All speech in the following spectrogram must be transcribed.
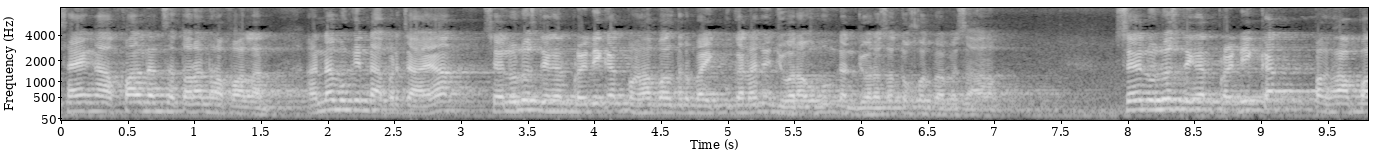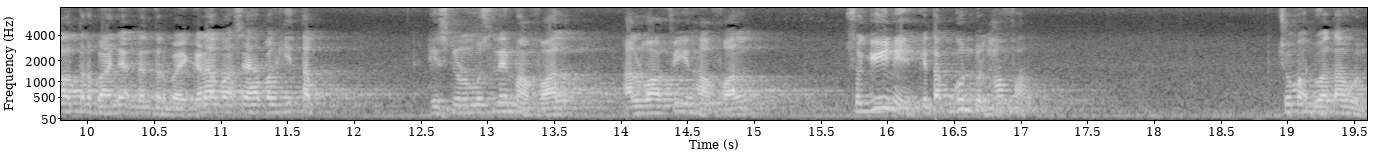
saya ngafal dan setoran hafalan. Anda mungkin tidak percaya, saya lulus dengan predikat penghafal terbaik, bukan hanya juara umum dan juara satu khutbah bahasa Arab. Saya lulus dengan predikat penghafal terbanyak dan terbaik. Kenapa? Saya hafal kitab. Hisnul Muslim hafal, Al-Wafi hafal, segini kitab gundul hafal. Cuma dua tahun.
